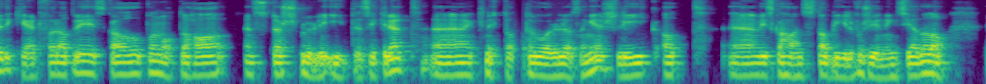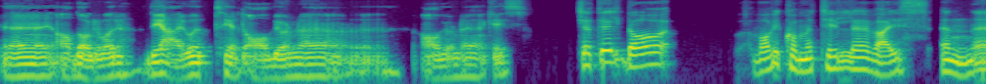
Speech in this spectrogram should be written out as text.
dedikert for at vi skal på en måte ha en størst mulig IT-sikkerhet eh, knytta til våre løsninger, slik at eh, vi skal ha en stabil forsyningskjede da, eh, av dagligvare. Det er jo et helt avgjørende, avgjørende case. Kjetil, da var vi kommet til eh, veis ende.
